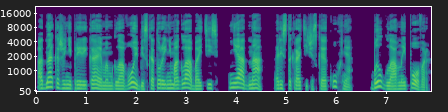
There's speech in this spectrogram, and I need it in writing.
Однако же непререкаемым главой, без которой не могла обойтись ни одна аристократическая кухня, был главный повар.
